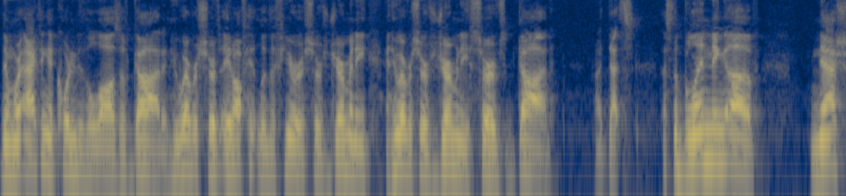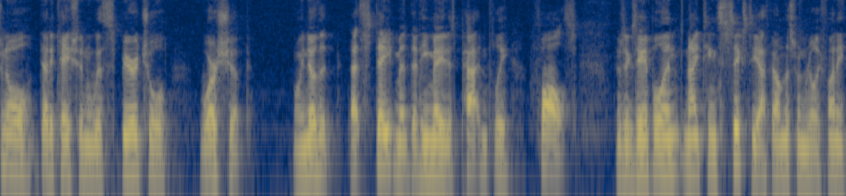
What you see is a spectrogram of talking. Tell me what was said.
then we're acting according to the laws of God. And whoever serves Adolf Hitler, the Fuhrer, serves Germany, and whoever serves Germany serves God. Right? That's, that's the blending of national dedication with spiritual worship. And we know that that statement that he made is patently false. There's an example in 1960. I found this one really funny.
